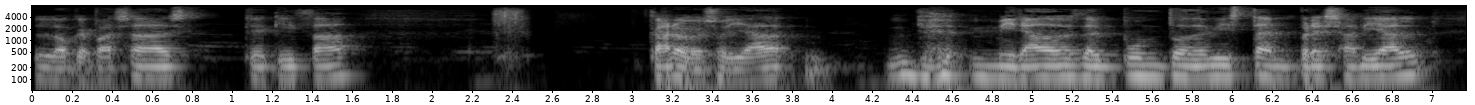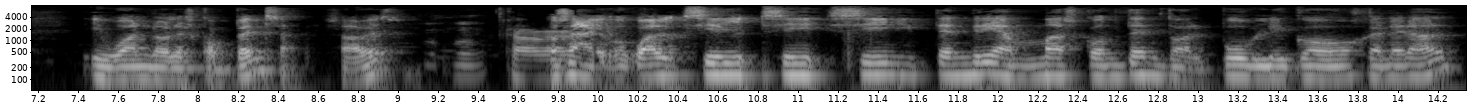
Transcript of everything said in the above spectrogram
Lo que pasa es que quizá, claro, eso ya mirado desde el punto de vista empresarial, igual no les compensa, ¿sabes? Claro, o sea, igual sí, sí, sí tendrían más contento al público general,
